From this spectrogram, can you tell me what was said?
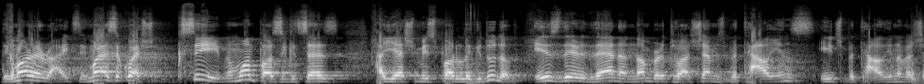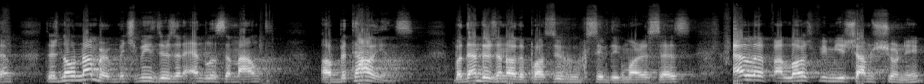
The Gemara writes, the Gemara asks a question. Ksiv, in one passage it says, Hayesh mispar. Is there then a number to Hashem's battalions, each battalion of Hashem? There's no number, which means there's an endless amount of battalions. But then there's another passage, Ksiv, the Gemara says, Elef alofim yisham shuni,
